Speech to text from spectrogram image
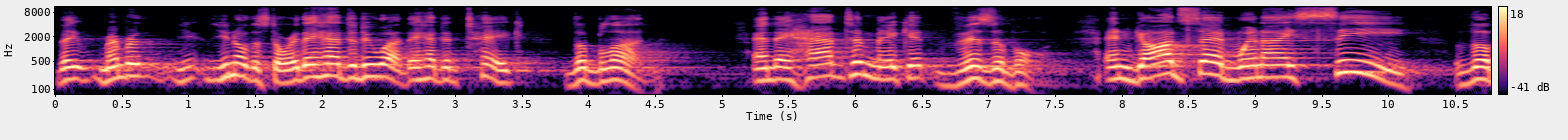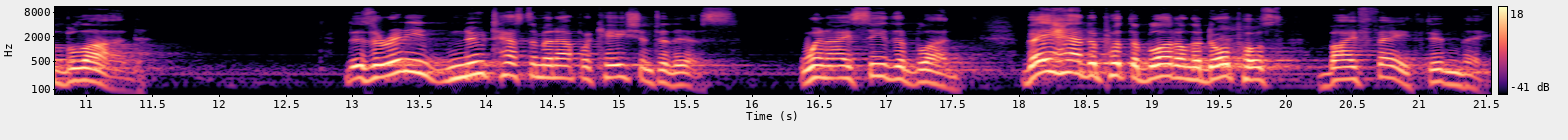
They remember, you, you know the story. They had to do what? They had to take the blood and they had to make it visible. And God said, When I see the blood, is there any New Testament application to this? When I see the blood. They had to put the blood on the doorpost by faith, didn't they?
